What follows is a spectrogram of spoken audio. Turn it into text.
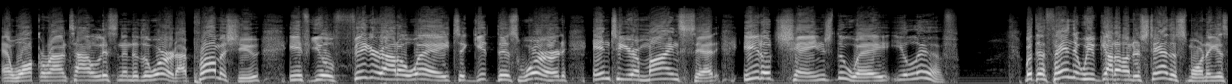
and walk around town listening to the Word. I promise you, if you'll figure out a way to get this Word into your mindset, it'll change the way you live. But the thing that we've got to understand this morning is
